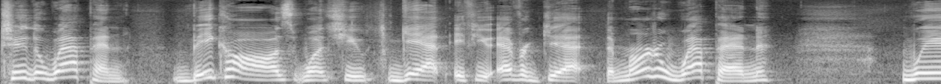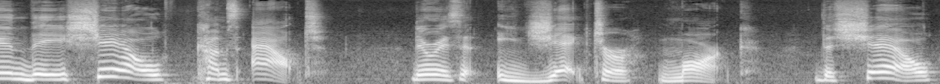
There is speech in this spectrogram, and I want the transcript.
to the weapon because once you get, if you ever get the murder weapon, when the shell comes out, there is an ejector mark. The shell,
